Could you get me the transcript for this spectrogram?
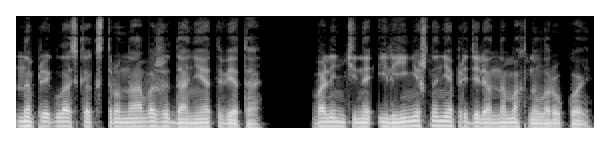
напряглась как струна в ожидании ответа. Валентина Ильинична неопределенно махнула рукой.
